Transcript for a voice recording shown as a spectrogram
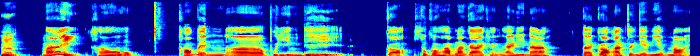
หึไม่เขา เขาเป็นเอ่อผู้หญิงที่ก็สุขภาพร่างกายแข็งแรงดีนะ แต่ก็อาจจะเงียบๆหน่อย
